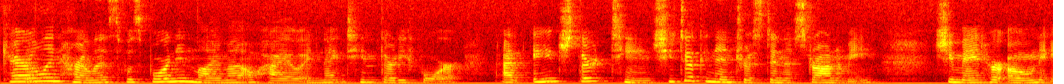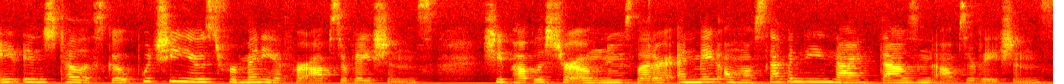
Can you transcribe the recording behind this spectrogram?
Carolyn Hurless was born in Lima, Ohio in 1934. At age 13, she took an interest in astronomy. She made her own 8 inch telescope, which she used for many of her observations. She published her own newsletter and made almost 79,000 observations.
